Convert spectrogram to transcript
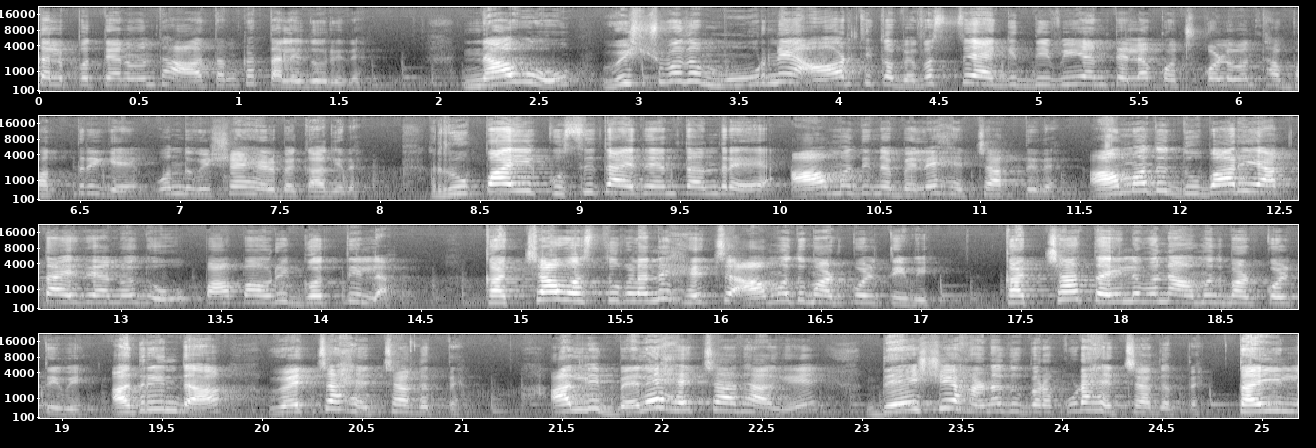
ತಲುಪುತ್ತೆ ಅನ್ನುವಂಥ ಆತಂಕ ತಲೆದೂರಿದೆ. ನಾವು ವಿಶ್ವದ ಮೂರನೇ ಆರ್ಥಿಕ ವ್ಯವಸ್ಥೆ ಆಗಿದ್ದೀವಿ ಅಂತೆಲ್ಲ ಕೊಚ್ಕೊಳ್ಳುವಂತಹ ಭಕ್ತರಿಗೆ ಒಂದು ವಿಷಯ ಹೇಳಬೇಕಾಗಿದೆ. ರೂಪಾಯಿ ಕುಸಿತಾ ಇದೆ ಅಂತಂದ್ರೆ ಆಮದಿನ ಬೆಲೆ ಹೆಚ್ಚಾಗ್ತಿದೆ. ಆಮದು ದುಬಾರಿ ಆಗ್ತಾ ಇದೆ ಅನ್ನೋದು ಪಾಪ ಅವ್ರಿಗೆ ಗೊತ್ತಿಲ್ಲ. ಕಚ್ಚಾ ವಸ್ತುಗಳನ್ನ ಹೆಚ್ಚು ಆಮದು ಮಾಡ್ಕೊಳ್ತೀವಿ. ಕಚ್ಚಾ ತೈಲವನ್ನ ಆಮದು ಮಾಡ್ಕೊಳ್ತೀವಿ. ಅದರಿಂದ ವೆಚ್ಚ ಹೆಚ್ಚಾಗುತ್ತೆ. ಅಲ್ಲಿ ಬೆಲೆ ಹೆಚ್ಚಾದ ಹಾಗೆ ದೇಶೀಯ ಹಣದುಬ್ಬರ ಕೂಡ ಹೆಚ್ಚಾಗುತ್ತೆ. ತೈಲ,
